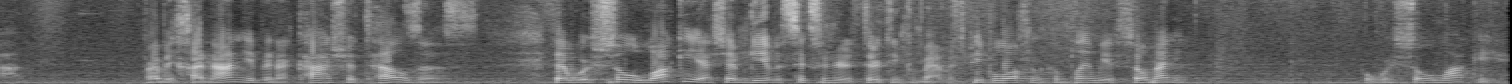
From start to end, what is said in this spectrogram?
uh, Rabbi Hananya ben Akasha tells us that we're so lucky Hashem gave us 613 commandments. People often complain we have so many, but we're so lucky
